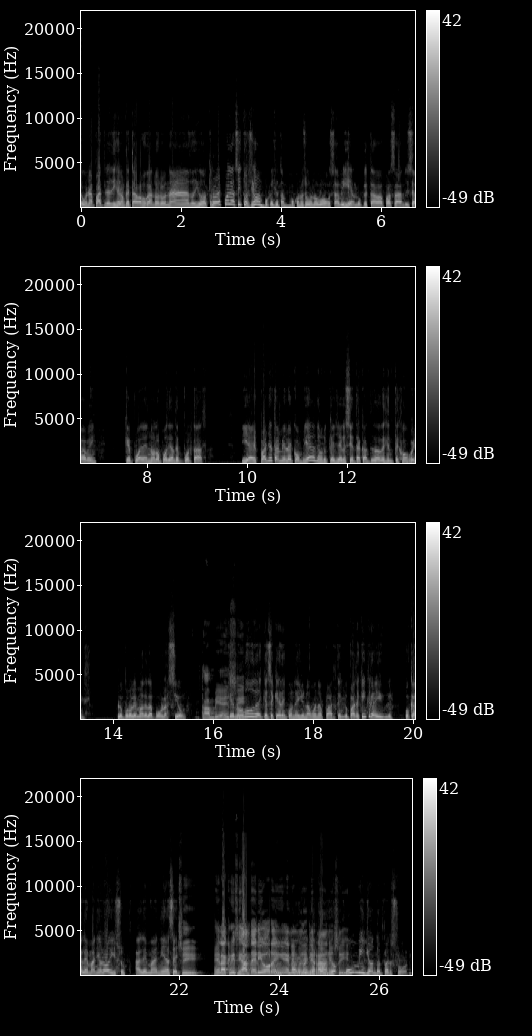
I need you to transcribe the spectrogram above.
Una parte le dijeron que estaba jugando Ronaldo y otro es por la situación, porque yo tampoco no soy uno vos, sabían lo que estaba pasando y saben que pueden, no lo podían deportar. Y a España también le conviene que llegue cierta cantidad de gente joven. Los problemas de la población. También. Que no dude que se queden con ellos una buena parte. Que parece increíble. Porque Alemania lo hizo. Alemania se. Sí. En la crisis anterior en, en el Mediterráneo, sí. Un millón de personas.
